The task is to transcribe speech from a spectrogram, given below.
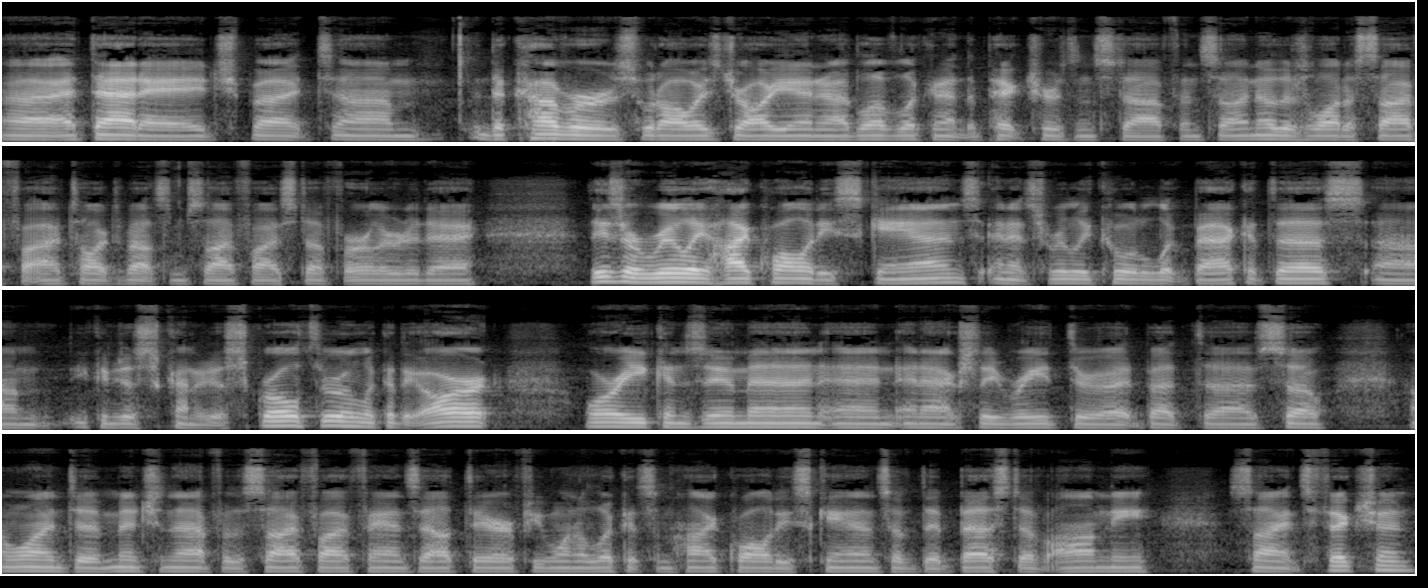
uh, at that age, but um, the covers would always draw you in, and I'd love looking at the pictures and stuff. And so I know there's a lot of sci-fi. I talked about some sci-fi stuff earlier today these are really high quality scans, and it's really cool to look back at this. Um, you can just kind of just scroll through and look at the art, or you can zoom in and, and actually read through it. But uh, so I wanted to mention that for the sci-fi fans out there. If you want to look at some high quality scans of the best of Omni science fiction,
